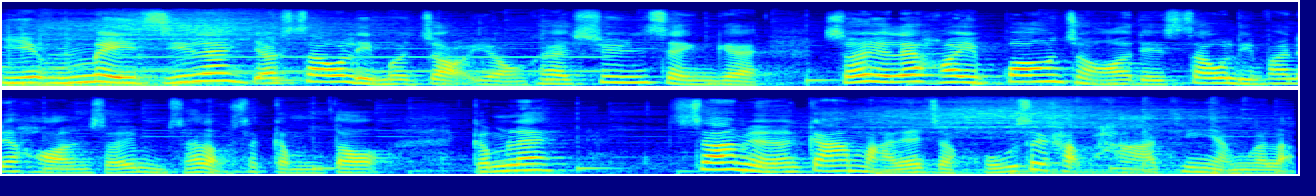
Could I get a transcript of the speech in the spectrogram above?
而五味子咧有收敛嘅作用，佢係酸性嘅，所以咧可以幫助我哋收敛翻啲汗水，唔使流失咁多。咁咧三樣加埋咧就好適合夏天飲噶啦。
